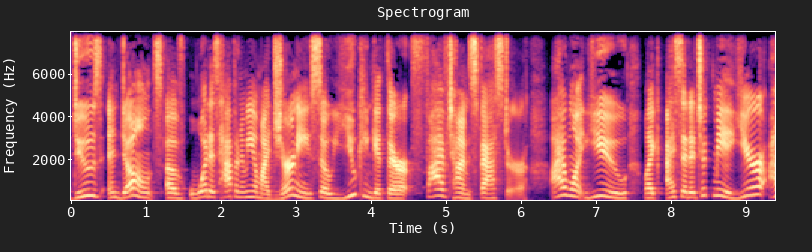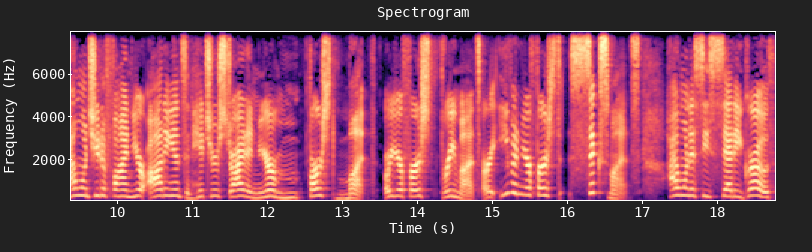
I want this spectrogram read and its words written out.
do's and don'ts of what has happened to me on my journey so you can get there five times faster. I want you, like I said, it took me a year. I want you to find your audience and hit your stride in your first month or your first three months or even your first six months. I want to see steady growth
